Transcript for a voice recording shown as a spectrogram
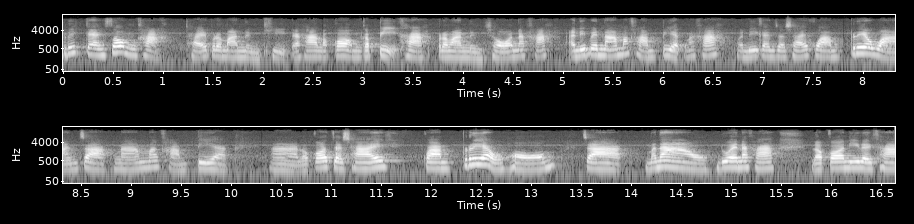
พริกแกงส้มค่ะ ใช้ประมาณ 1 ขีดนะคะ แล้วก็กะปิค่ะ ประมาณ 1 ช้อนนะคะ อันนี้เป็นน้ำมะขามเปียกนะคะ วันนี้กันจะใช้ความเปรี้ยวหวานจากน้ำมะขามเปียกอ่าแล้วก็จะใช้ความเปรี้ยวหอมจากมะนาวด้วยนะคะ แล้วก็นี่เลยค่ะ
